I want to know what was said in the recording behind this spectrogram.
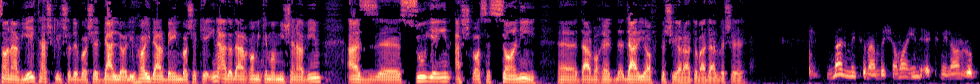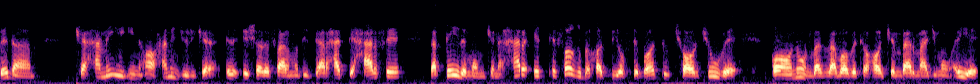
ثانویه‌ای تشکیل شده باشه دلالی هایی در بین باشه که این اعداد ارقامی که ما میشنویم از سوی این اشخاص ثانی در واقع دریافت بشه یا رد و بدل بشه. من می‌تونم به شما این اطمینان رو بدم که همه اینها همین جوری که اشاره فرمودید در حد حرفه. و غیر ممکنه. هر اتفاقی بخواد بیفته باید تو چارچوب قانون و ضوابط حاکم بر مجموعه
